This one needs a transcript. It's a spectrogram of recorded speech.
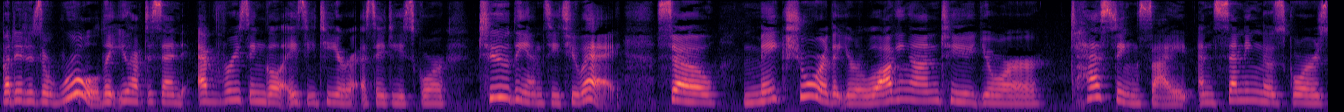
But it is a rule that you have to send every single ACT or SAT score to the NC2A. So make sure that you're logging on to your testing site and sending those scores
